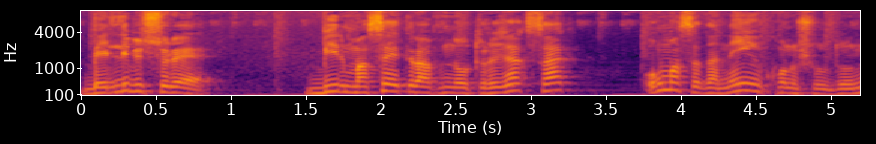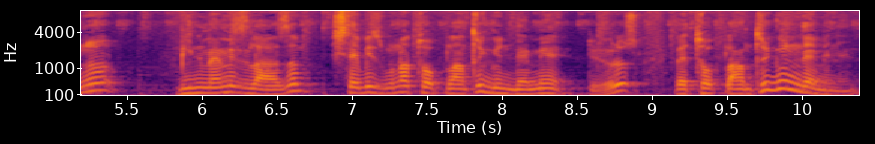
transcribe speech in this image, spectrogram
belli bir süre bir masa etrafında oturacaksak o masada neyin konuşulduğunu bilmemiz lazım. İşte biz buna toplantı gündemi diyoruz ve toplantı gündeminin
